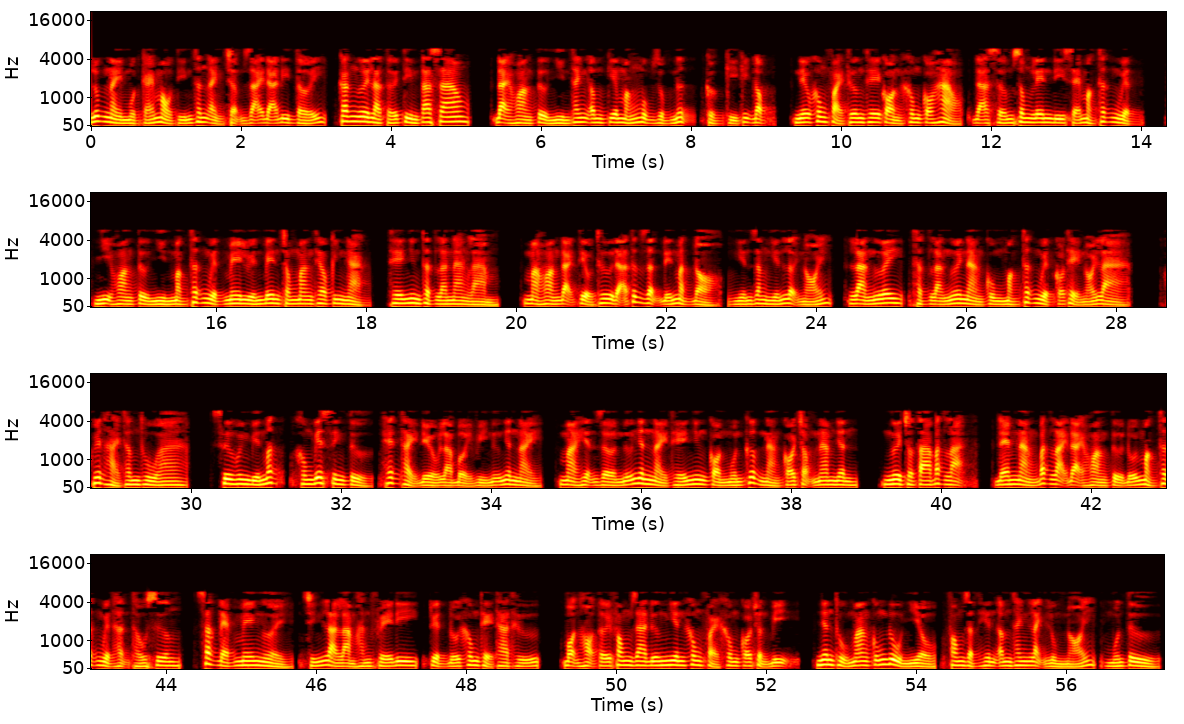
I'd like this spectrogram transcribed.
lúc này một cái màu tím thân ảnh chậm rãi đã đi tới, các ngươi là tới tìm ta sao? Đại hoàng tử nhìn thanh âm kia mắng mục dục nứt, cực kỳ kích động, nếu không phải thương thê còn không có hảo, đã sớm xông lên đi xé mặc thất nguyệt. Nhị hoàng tử nhìn mặc thất nguyệt mê luyến bên trong mang theo kinh ngạc, thế nhưng thật là nàng làm, mà hoàng đại tiểu thư đã tức giận đến mặt đỏ, nghiến răng nghiến lợi nói, là ngươi, thật là ngươi nàng cùng mặc thất nguyệt có thể nói là, huyết hải thâm thù a. Sư huynh biến mất, không biết sinh tử, hết thảy đều là bởi vì nữ nhân này, mà hiện giờ nữ nhân này thế nhưng còn muốn cướp nàng có trọng nam nhân, ngươi cho ta bắt lại, đem nàng bắt lại đại hoàng tử đối mặt thất nguyệt hận thấu xương, sắc đẹp mê người, chính là làm hắn phế đi, tuyệt đối không thể tha thứ, bọn họ tới phong gia đương nhiên không phải không có chuẩn bị, nhân thủ mang cũng đủ nhiều, phong giật hiên âm thanh lạnh lùng nói, muốn từ,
